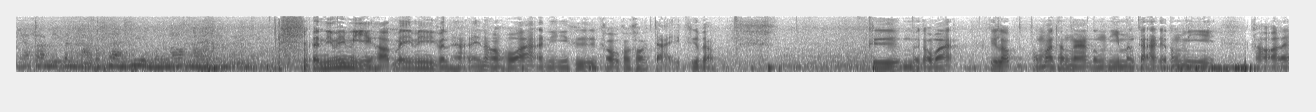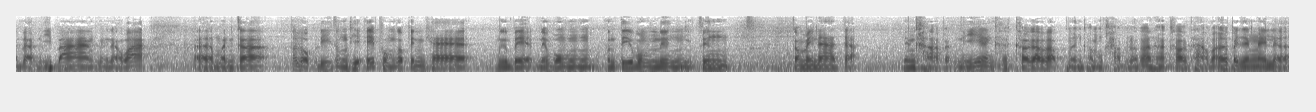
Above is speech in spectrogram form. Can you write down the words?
เนี้ยค่ะมีปัญหากับแฟนที่อยู่เมืองนอกไหมยังไงอันนี้ไม่มีครับไม่ไม่มีปัญหาแน่นอนเพราะว่าอันนี้คือเขาก็เข้าใจคือแบบ คือเหมือนกับว่า คือเราผมว่าทำงานตรงนี้มันก็อาจจะต้องมีข่าวอะไรแบบนี้บ้างเพียงแต่ว่าเออมันก็ตลกดีตรงที่เอ๊ะผมก็เป็นแค่มือเบสในวงดนตรีวงหนึ่งซึ่งก็ไม่น่าจะ เป็นข่าวแบบนี้เขาเขาก็แบบเหมือนขำๆแล้วก็เขาถามว่าเออเป็นยังไงเหรอ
